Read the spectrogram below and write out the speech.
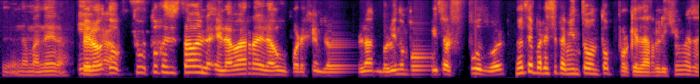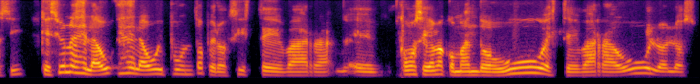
de una manera. Pero tú, tú, que has estado en la, en la, barra de la U, por ejemplo, volviendo un poquito al fútbol, ¿no te parece también tonto, porque la religión es así, que si uno es de la U, es de la U y punto, pero existe barra, eh, ¿cómo se llama? Comando U, este, barra U, los, los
